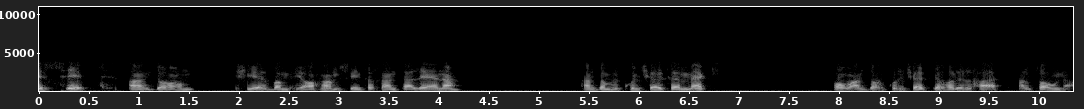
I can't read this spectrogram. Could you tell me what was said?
Is-Sibt għandhom xi 450 ta' Santa Lena, għandhom il-kunċert hemmhekk, u għandhom kunċert ieħor il-Ħadd għal Towna.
